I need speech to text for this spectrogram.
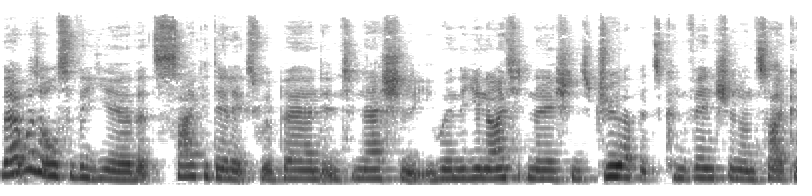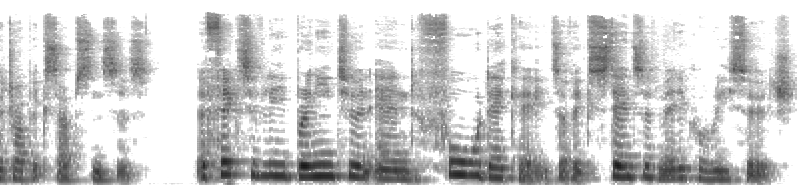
That was also the year that psychedelics were banned internationally when the United Nations drew up its Convention on Psychotropic Substances effectively bringing to an end four decades of extensive medical research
